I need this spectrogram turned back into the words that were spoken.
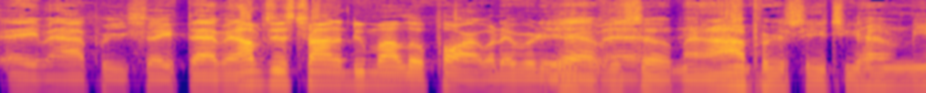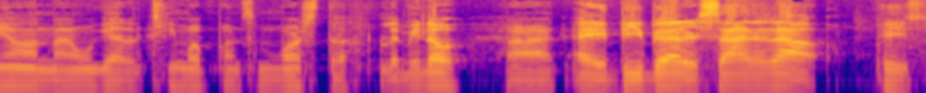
hey man, I appreciate that, man. I'm just trying to do my little part, whatever it is. Yeah, man. for sure, man. I appreciate you having me on, man. We got to team up on some more stuff. Let me know. All right, Hey, be better. Signing out. peace.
